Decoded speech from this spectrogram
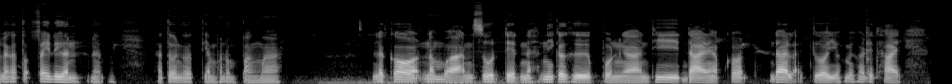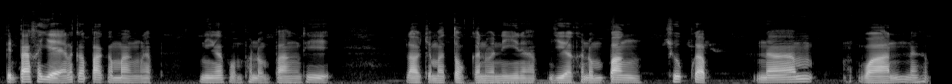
แล้วก็ตกไส้เดือนนะครับนาต้นก็เตรียมขนมปังมา แล้วก็น้ำหวานสูตรเด็ดนะนี่ก็คือผลงานที่ได้นะครับก็ได้หลายตัวอยู่ไม่ค่อยได้ถ่าย เป็นปลาขยงแล้วก็ปลากระมังนะครับ นี่ครับผมขนมปังที่เราจะมาตกกันวันนี้นะครับ เหยื่อขนมปังชุบกับน้ำหวานนะครับ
